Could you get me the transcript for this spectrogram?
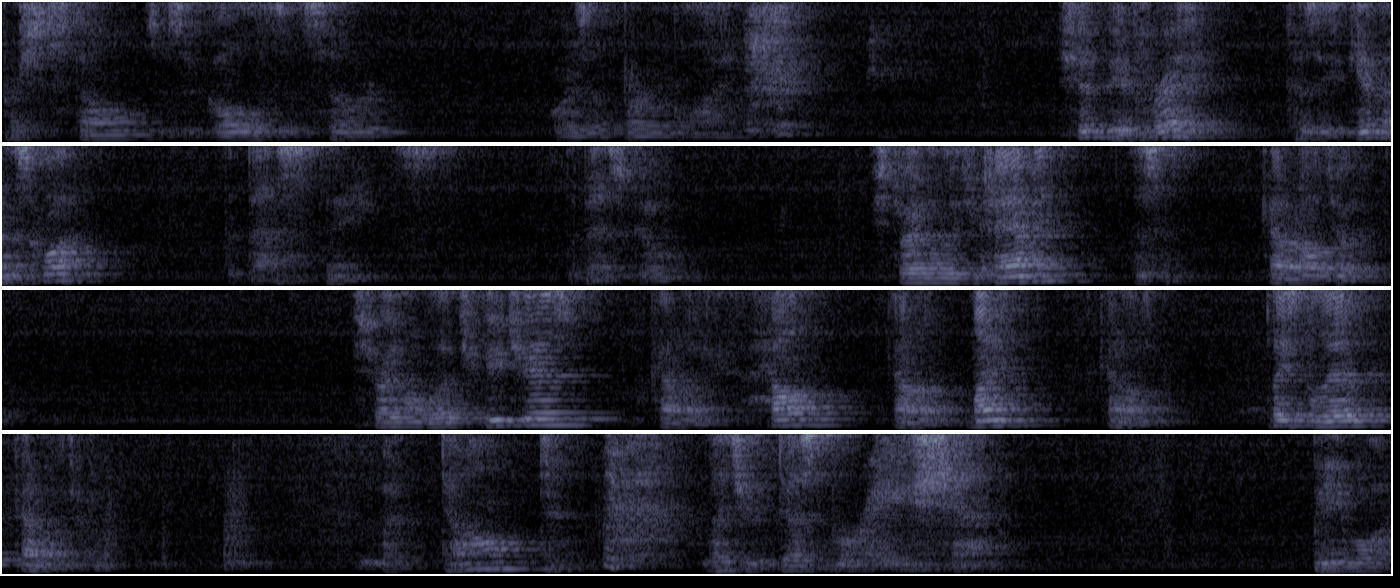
precious stones? Is it gold? Is it silver? Or is it burnable items? Shouldn't be afraid because he's given us what? The best things, the best gold. You struggling with your family? Listen, count it all joy. Struggling with what your future is? Count it all Health? Count it all money? Count it all Place to live? Count it all But don't let your desperation be what?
